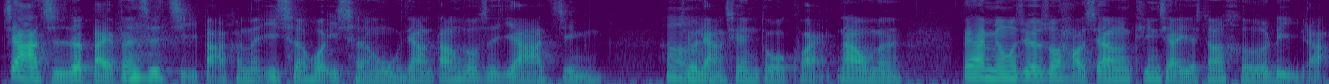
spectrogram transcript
价值的百分之几吧，可能一成或一成五这样，当做是押金，就两千多块。嗯、那我们被害民众觉得说好像听起来也算合理啦，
